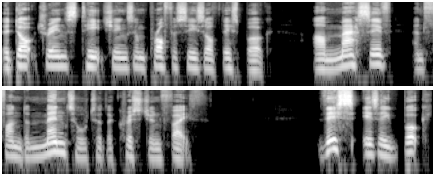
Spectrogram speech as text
The doctrines, teachings, and prophecies of this book are massive and fundamental to the Christian faith. This is a book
